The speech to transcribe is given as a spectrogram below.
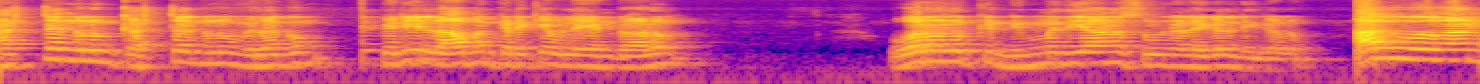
நஷ்டங்களும் கஷ்டங்களும் விலகும். பெரிய லாபம் கிடைக்கவில்லை என்றாலும் ஓரளவுக்கு நிம்மதியான சூழ்நிலைகள் நிகழும். ராகு பகவான்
